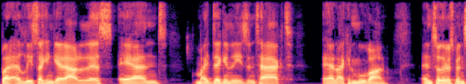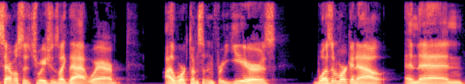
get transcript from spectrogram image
but at least I can get out of this and my dignity's intact and I can move on. And so there's been several situations like that where I worked on something for years, wasn't working out, and then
